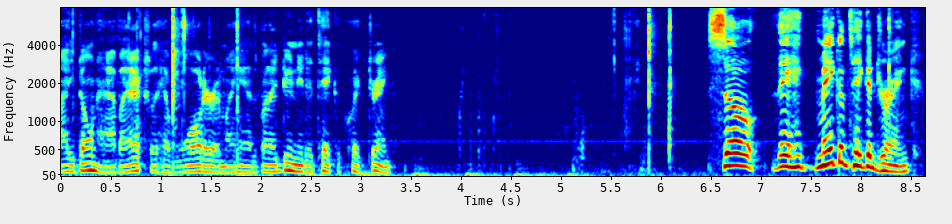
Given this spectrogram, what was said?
I don't have. I actually have water in my hands, but I do need to take a quick drink. So they make him take a drink,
